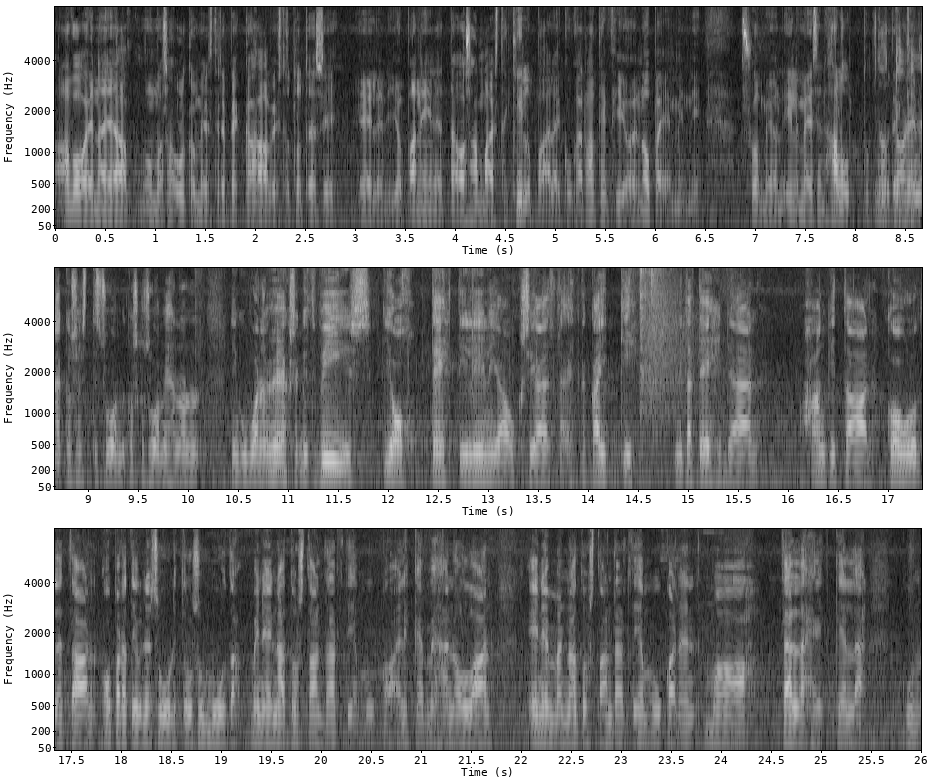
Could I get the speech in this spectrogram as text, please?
avoina ja muun muassa ulkoministeri Pekka Haavisto totesi eilen jopa niin, että osa maista kilpailee, kuka ratifioi nopeammin, niin Suomi on ilmeisen haluttu. No todennäköisesti Suomi, koska Suomihan on niin kuin vuonna 1995 jo tehtiin linjauksia, että, että kaikki mitä tehdään hankitaan, koulutetaan, operatiivinen suunnittelu sun muuta menee NATO-standardien mukaan. Eli mehän ollaan enemmän NATO-standardien mukainen maa tällä hetkellä kuin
